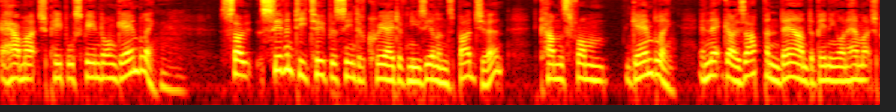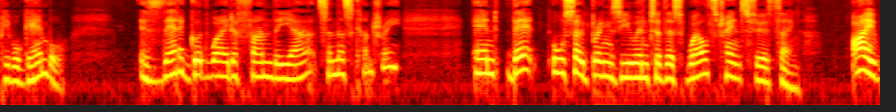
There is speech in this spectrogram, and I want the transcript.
how much people spend on gambling. Hmm. So 72% of Creative New Zealand's budget comes from gambling, and that goes up and down depending on how much people gamble. Is that a good way to fund the arts in this country? And that also brings you into this wealth transfer thing. I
